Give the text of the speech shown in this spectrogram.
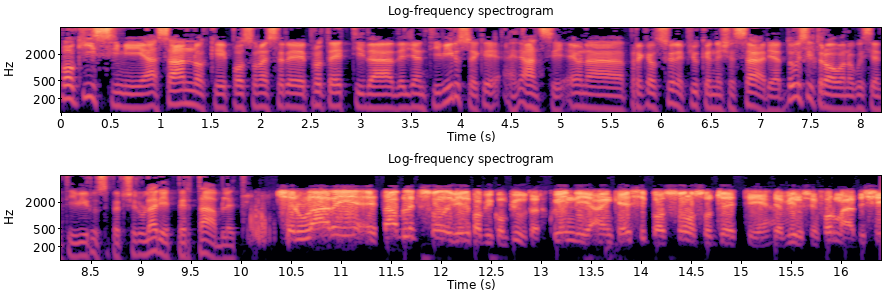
pochissimi eh, sanno che possono essere protetti da degli antivirus e che eh, anzi è una precauzione più che necessaria. Dove si trovano questi antivirus per cellulari e per tablet? Cellulari e tablet sono dei veri e propri computer, quindi anche essi sono soggetti a virus informatici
